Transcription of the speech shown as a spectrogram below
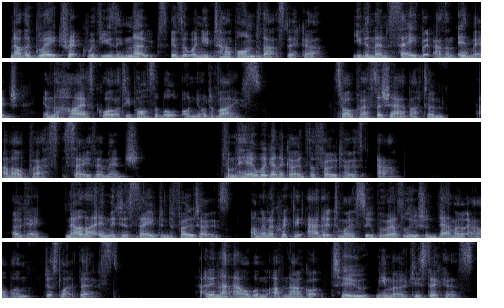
Now the great trick with using Notes is that when you tap onto that sticker, you can then save it as an image in the highest quality possible on your device. So I'll press the Share button, and I'll press Save Image. From here we're going to go into the Photos app. Okay, now that image is saved into Photos, I'm going to quickly add it to my super resolution demo album, just like this. And in that album, I've now got two Memoji stickers.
